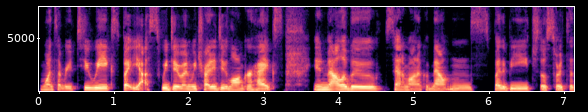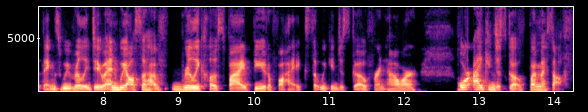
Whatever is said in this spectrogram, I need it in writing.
once every two weeks. But yes, we do. And we try to do longer hikes in Malibu, Santa Monica Mountains, by the beach, those sorts of things. We really do. And we also have really close by beautiful hikes that we can just go for an hour, or I can just go by myself.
